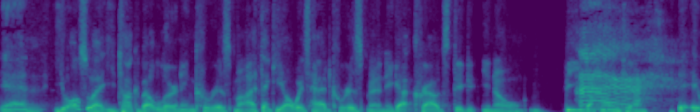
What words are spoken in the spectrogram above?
Yeah, and you also had, you talk about learning charisma. I think he always had charisma, and he got crowds to you know be behind Ah. him. It, it,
